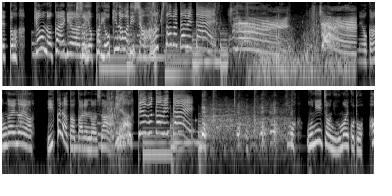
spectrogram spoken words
えっと今日の会議はねやっぱり沖縄でしょ。沖そば食べたい。ねお考えなよ。いくらかかるのさ。100点も食べたいそうお兄ちゃんにうまいことハ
